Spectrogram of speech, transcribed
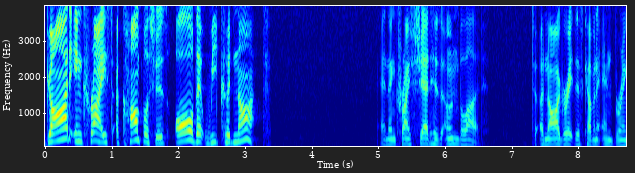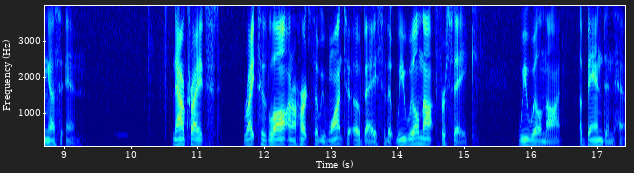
God in Christ accomplishes all that we could not. And then Christ shed his own blood to inaugurate this covenant and bring us in. Now Christ writes his law on our hearts that we want to obey so that we will not forsake, we will not abandon him.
